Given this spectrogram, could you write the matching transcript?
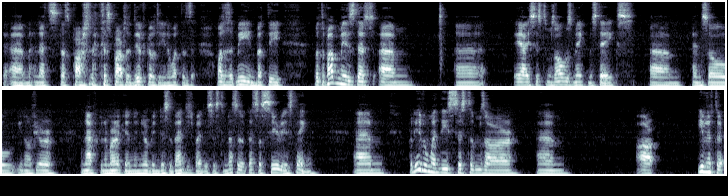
Um, and that's that's part that's part of the difficulty. You know, what does it, what does it mean? But the but the problem is that um, uh, AI systems always make mistakes, Um, and so, you know, if you're an African American and you're being disadvantaged by the system, that's a that's a serious thing. Um, but even when these systems are are even if they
